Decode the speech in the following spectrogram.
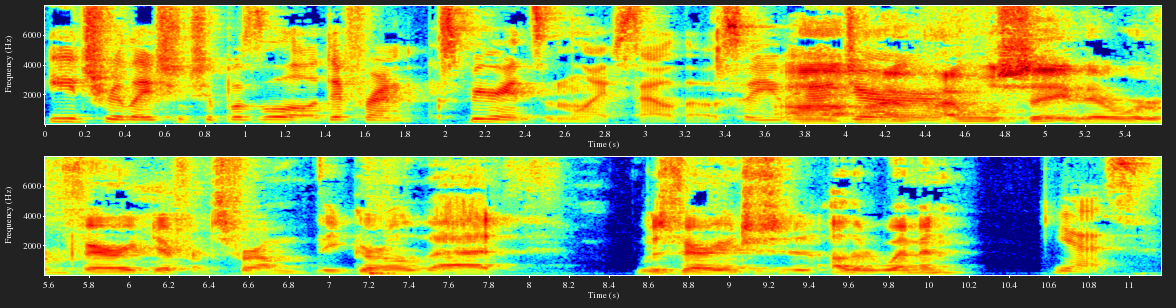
each relationship was a little different experience in the lifestyle, though. So you had Uh, your I, I will say there were very different from the girl that was very interested in other women yes,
